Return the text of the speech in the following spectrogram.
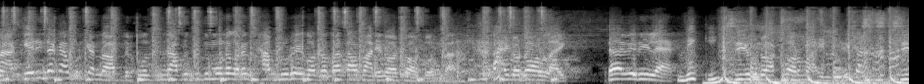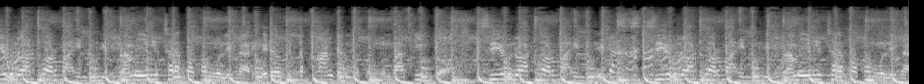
না কেরিনা কাপুর কেন আপনার বলছেন আপনি যদি মনে করেন সাবলুর হয়ে কথা কথা তাও মানি নেওয়া সম্ভব না। I don't all like have a relax Vicky. See you not for mind see you not for mind আমি ইংলিশ ছাড়া কথা বলি না এটা হচ্ছে একটা ফান্ডের মতো বা কিন্তু see you not for mind see you not for mind আমি ইংলিশ ছাড়া কথা বলি না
